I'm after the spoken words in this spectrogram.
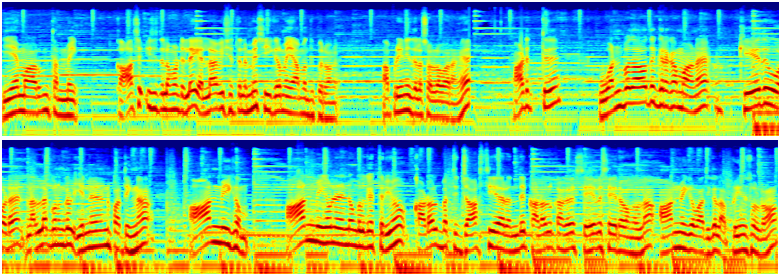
ஏமாறும் தன்மை. காசு விஷயத்தில் மட்டும் இல்லை எல்லா விஷயத்துலையுமே சீக்கிரமாக ஏமாந்து போயிடுவாங்க அப்படின்னு இதில் சொல்ல வராங்க. அடுத்து ஒன்பதாவது கிரகமான கேதுவோட நல்ல குணங்கள் என்னென்னு பார்த்தீங்கன்னா ஆன்மீகம். ஆன்மீகம்னு என்ன உங்களுக்கே தெரியும்? கடவுள் பற்றி ஜாஸ்தியாக இருந்து கடவுளுக்காகவே சேவை செய்கிறவங்க தான் ஆன்மீகவாதிகள் அப்படின்னு சொல்கிறோம்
